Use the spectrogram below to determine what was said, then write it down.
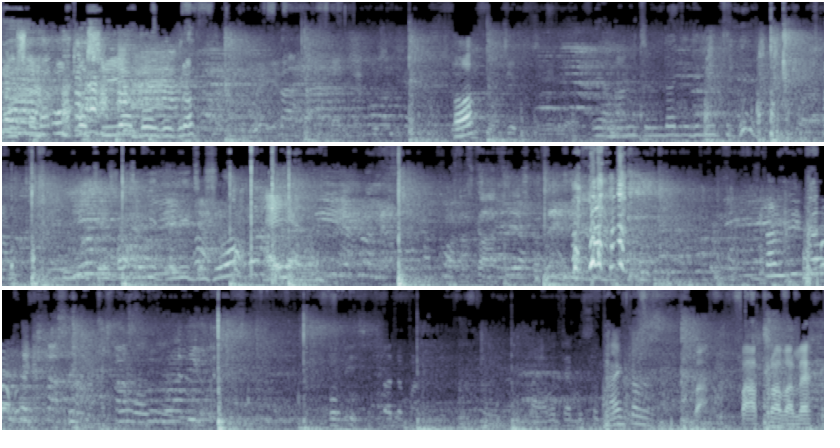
Nasz tam uplašuje, bogu gro. Ha? Ja mam do Vidite što će vidite, vidite što? Ej, evo. Pa, pa prova lehko.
